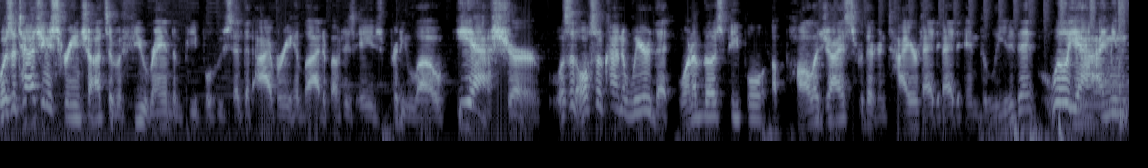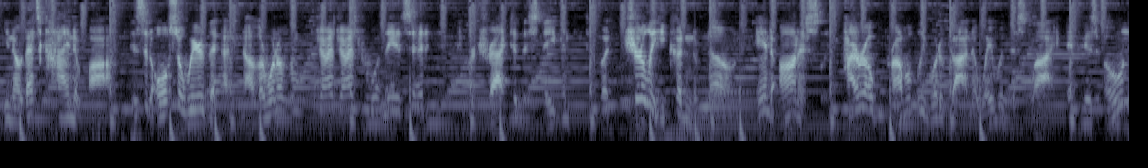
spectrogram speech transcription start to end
Was attaching screenshots of a few random people who said that Ivory had lied about his age pretty low? Yeah, sure. Was it also kind of weird that one of those people apologized for their entire head and deleted it? Well, yeah, I mean, you know, that's kind of off. Is it also weird that another one of them apologized for what they had said and retracted the statement? But surely he couldn't have known. And honestly, Pyro probably would have gotten away with this lie if his own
